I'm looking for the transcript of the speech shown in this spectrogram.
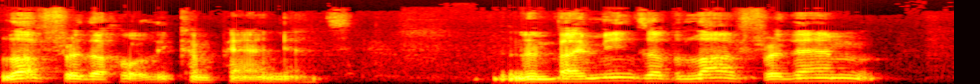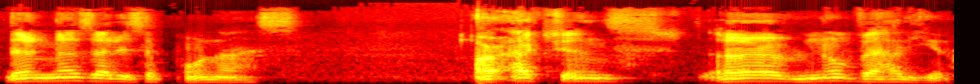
love for the holy companions. And by means of love for them their nazar is upon us. Our actions are of no value.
